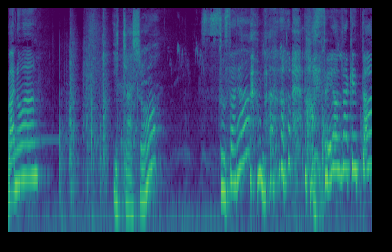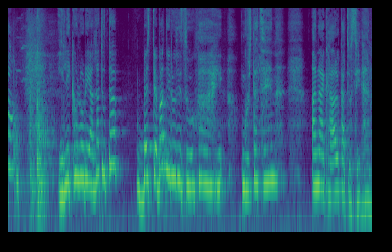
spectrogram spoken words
Banoa, Itxaso? Zuzara? Haze aldaketa! Ile kolore aldatuta beste bat dirudizu. ai, gustatzen, anak aholkatu zidan.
